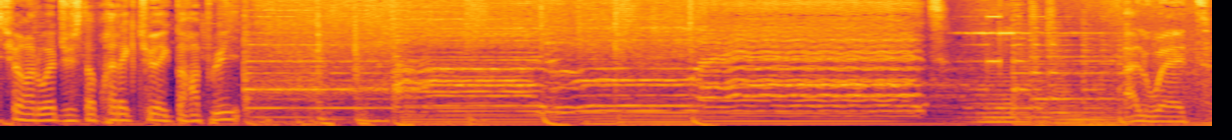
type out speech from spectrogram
Sur Alouette, juste après l'actu avec Parapluie. Alouette,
